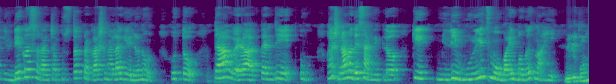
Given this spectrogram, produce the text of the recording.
हिरडेकर सरांच्या पुस्तक प्रकाशनाला गेलो नव्ह होतो. त्या वेळात त्यांनी भाषणामध्ये सांगितलं की मिली मुळीच मोबाईल बघत नाही. मिली कोण?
